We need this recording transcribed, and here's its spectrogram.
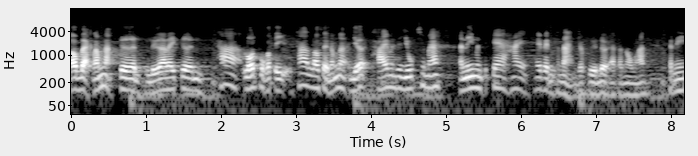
ราแบกน้ำหนักเกิน หรืออะไรเกิน ถ้ารถปกติ ถ้าเราใส่น้ำหนักเยอะท้ายมันจะยุบใช่ไหมอันนี้มันจะแก้ให้ให้เป็นขนานกับพื้นโดยอัตโนมัติคันนี้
